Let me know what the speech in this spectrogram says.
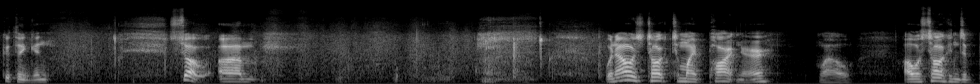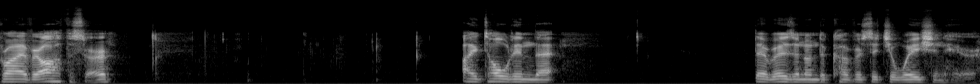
Good thinking. So, um, when I was talking to my partner, well, I was talking to private officer. I told him that there is an undercover situation here.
